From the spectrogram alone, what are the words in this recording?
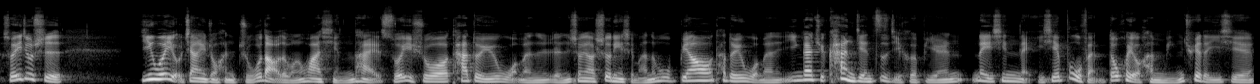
所以就是因为有这样一种很主导的文化形态，所以说他对于我们人生要设定什么样的目标，他对于我们应该去看见自己和别人内心哪一些部分，都会有很明确的一些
